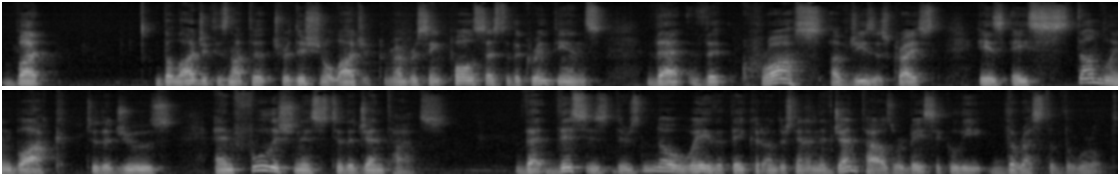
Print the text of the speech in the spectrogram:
But the logic is not the traditional logic. Remember, St. Paul says to the Corinthians that the cross of Jesus Christ is a stumbling block to the Jews and foolishness to the Gentiles. That this is, there's no way that they could understand. And the Gentiles were basically the rest of the world.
